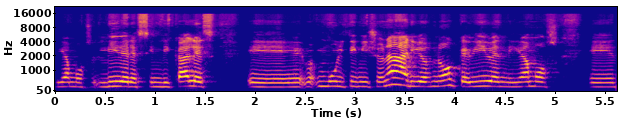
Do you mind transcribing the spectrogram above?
digamos, líderes sindicales multimillonarios, ¿no? que viven, digamos, eh,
